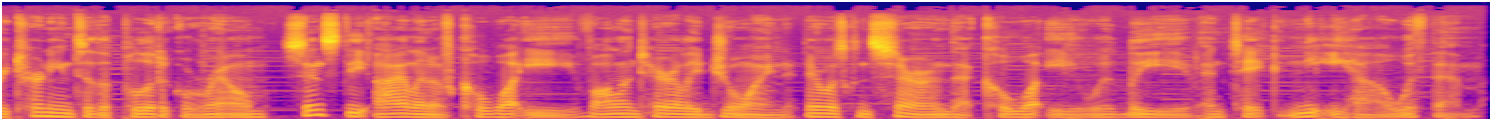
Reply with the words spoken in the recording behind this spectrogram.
Returning to the political realm, since the island of Kauai voluntarily joined, there was concern that Kauai would leave and take Ni'ihau with them.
